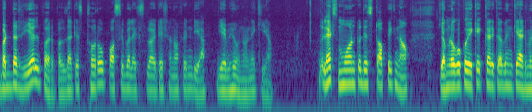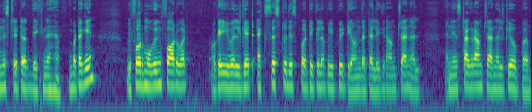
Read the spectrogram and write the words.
But the real purpose that is thorough possible exploitation of India ये भी उन्होंने किया। Let's move on to this topic now कि हम लोगों को एक एक करके अब इनके एडमिनिस्ट्रेटर देखने हैं। But again before moving forward okay you will get access to this particular ppt on the telegram channel and instagram channel के ऊपर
